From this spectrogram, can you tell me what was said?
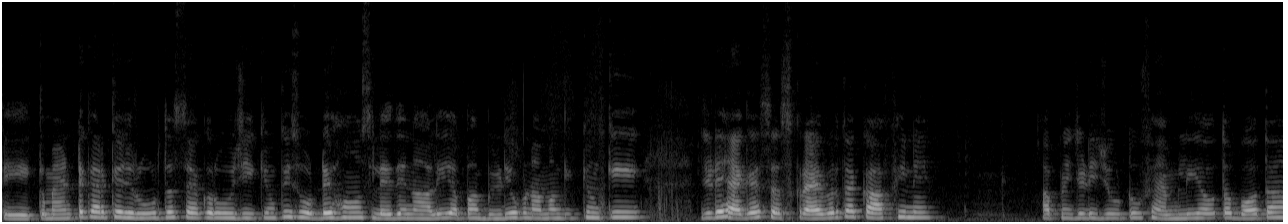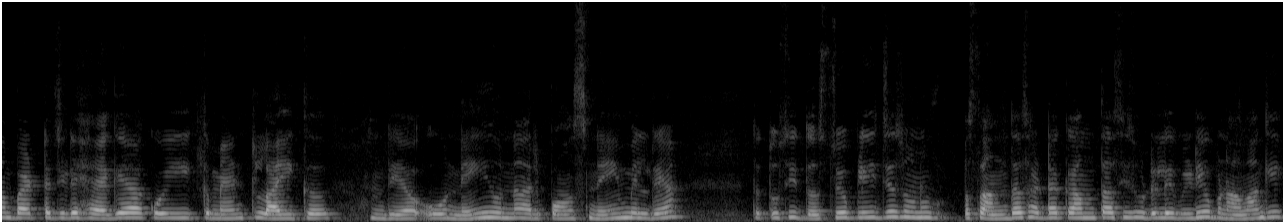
ਤੇ ਕਮੈਂਟ ਕਰਕੇ ਜਰੂਰ ਦੱਸਿਆ ਕਰੋ ਜੀ, ਕਿਉਂਕਿ ਤੁਹਾਡੇ ਹੌਸਲੇ ਦੇ ਨਾਲ ਹੀ ਆਪਾਂ ਵੀਡੀਓ ਬਣਾਵਾਂਗੇ, ਕਿਉਂਕਿ ਜਿਹੜੇ ਹੈਗੇ ਸਬਸਕ੍ਰਾਈਬਰ ਤਾਂ ਕਾਫੀ ਨੇ। ਆਪਣੀ ਜਿਹੜੀ YouTube ਫੈਮਿਲੀ ਆ, ਉਹ ਤਾਂ ਬਹੁਤ ਆ ਬਟ ਜਿਹੜੇ ਹੈਗੇ ਆ, ਕੋਈ ਕਮੈਂਟ ਲਾਈਕ ਹੁੰਦੇ ਆ, ਉਹ ਨਹੀਂ, ਉਹਨਾਂ ਰਿਸਪੌਂਸ ਨਹੀਂ ਮਿਲ ਰਿਹਾ। ਤਾਂ ਤੁਸੀਂ ਦੱਸਿਓ ਪਲੀਜ਼ ਜੇ ਤੁਹਾਨੂੰ ਪਸੰਦ ਆ ਸਾਡਾ ਕੰਮ, ਤਾਂ ਅਸੀਂ ਤੁਹਾਡੇ ਲਈ ਵੀਡੀਓ ਬਣਾਵਾਂਗੇ।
